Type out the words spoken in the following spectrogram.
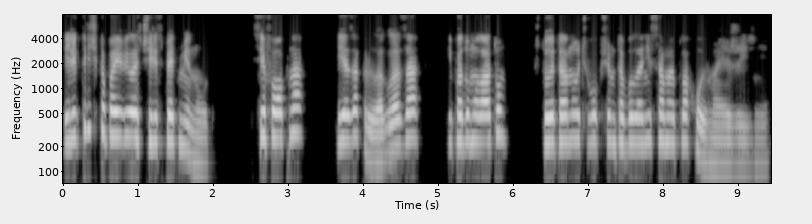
Электричка появилась через пять минут. Сев у окна, я закрыла глаза и подумала о том, что эта ночь, в общем-то, была не самой плохой в моей жизни.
